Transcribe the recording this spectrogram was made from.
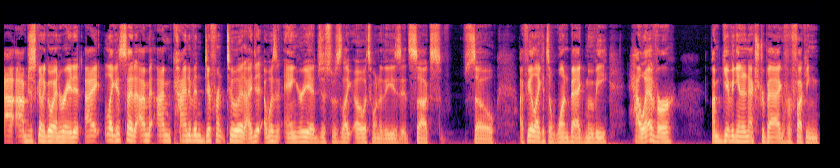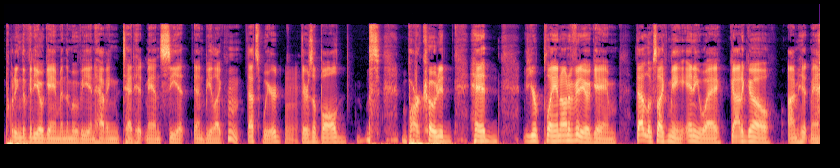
I, I'm just gonna go ahead and rate it. I like I said, I'm I'm kind of indifferent to it. I did I wasn't angry. I just was like, oh, it's one of these. It sucks. So I feel like it's a one bag movie. However, I'm giving it an extra bag for fucking putting the video game in the movie and having Ted Hitman see it and be like, hmm, that's weird. Hmm. There's a bald, barcoded head. You're playing on a video game. That looks like me. Anyway, gotta go. I'm Hitman.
